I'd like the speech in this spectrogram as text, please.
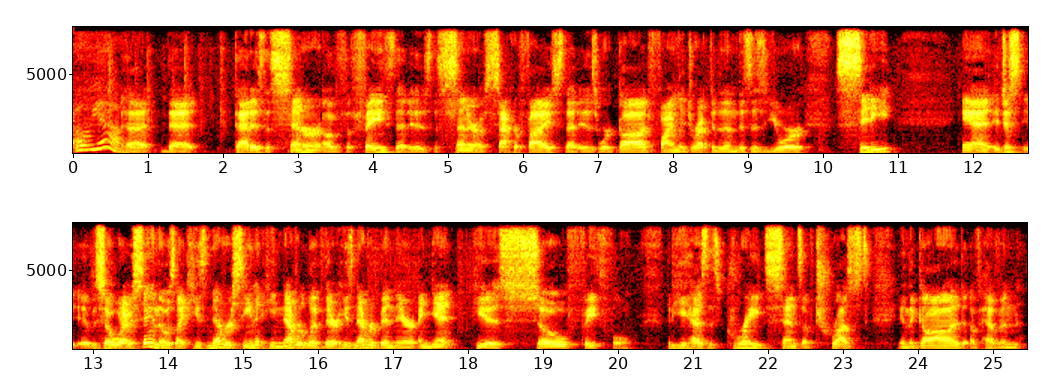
Oh yeah. That that that is the center of the faith. That is the center of sacrifice. That is where God finally directed them. This is your city. And it just it, so what I was saying though is like he's never seen it. He never lived there. He's never been there, and yet he is so faithful that he has this great sense of trust in the God of heaven.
